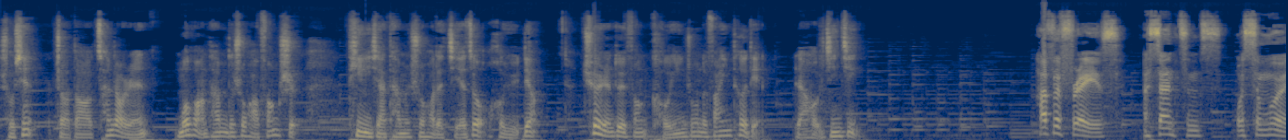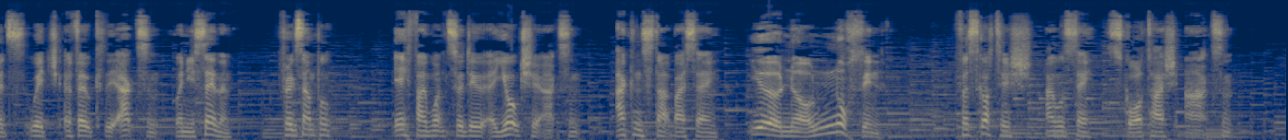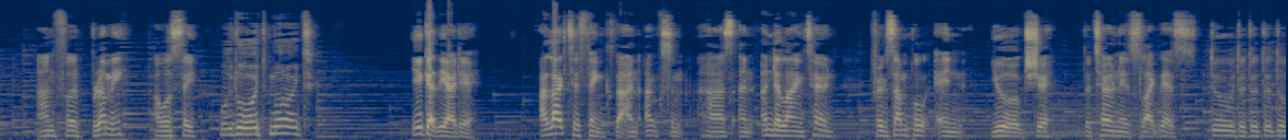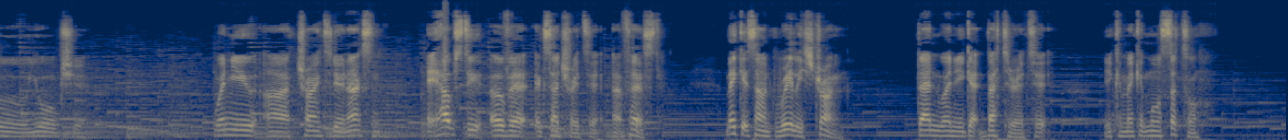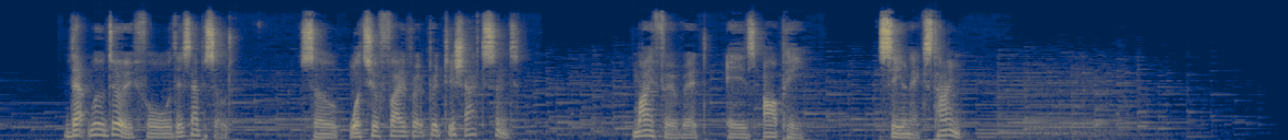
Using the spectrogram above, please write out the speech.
首先，找到参照人，模仿他们的说话方式，听一下他们说话的节奏和语调，确认对方口音中的发音特点，然后精进。Have a phrase, a sentence, or some words which evoke the accent when you say them. For example, if I want to do a Yorkshire accent, I can start by saying, You know nothing. For Scottish, I will say Scottish accent. And for Brummie, I will say, Alright, mate. You get the idea. I like to think that an accent has an underlying tone. For example, in Yorkshire, the tone is like this do do do do do Yorkshire. When you are trying to do an accent, it helps to over exaggerate it at first. Make it sound really strong. Then, when you get better at it, you can make it more subtle. That will do for this episode. So, what's your favorite British accent? My favorite is RP. See you next time.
